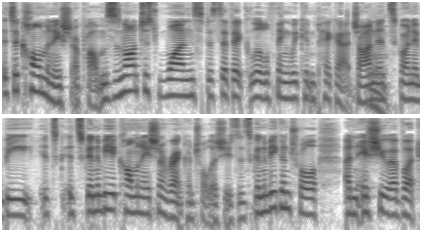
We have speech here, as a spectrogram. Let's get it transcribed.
it's a culmination of problems. It's not just one specific little thing we can pick at, John. Mm. It's going to be it's it's going to be a culmination of rent control issues. It's going to be control an issue of what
